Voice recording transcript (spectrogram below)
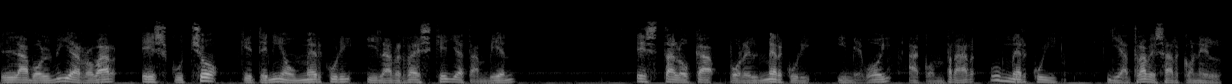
la volví a robar, escuchó que tenía un Mercury y la verdad es que ella también está loca por el Mercury y me voy a comprar un Mercury y a atravesar con él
